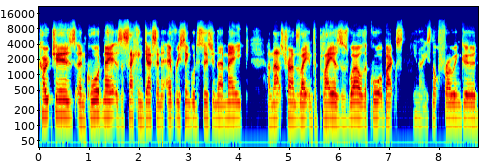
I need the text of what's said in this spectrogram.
coaches and coordinators are second guessing every single decision they make, and that's translating to players as well. The quarterbacks, you know, he's not throwing good.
